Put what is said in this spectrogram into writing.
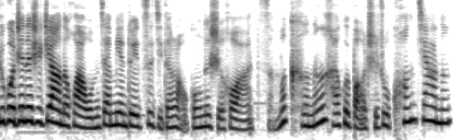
如果真的是这样的话，我们在面对自己的老公的时候啊，怎么可能还会保持住框架呢？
